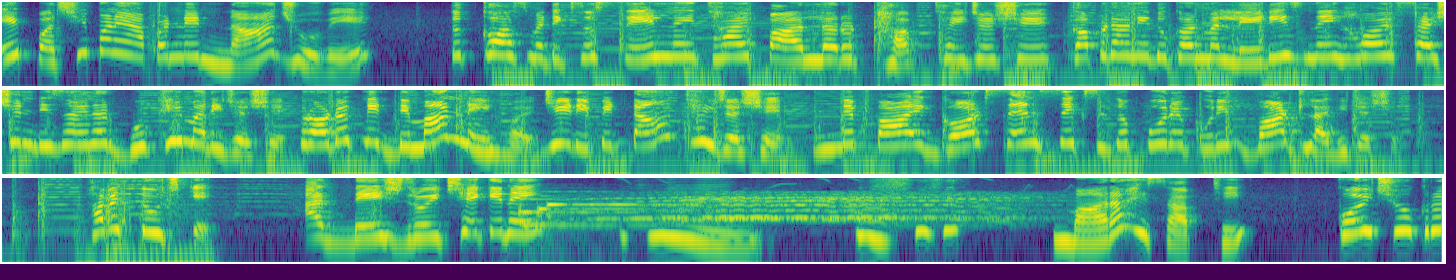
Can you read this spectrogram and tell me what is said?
એ પછી પણ એ આપણને ના જોવે તો કોસ્મેટિક્સનો સેલ નહીં થાય પાર્લરો ઠપ થઈ જશે, કપડાની દુકાનમાં લેડીઝ નહીં હોય ફેશન ડિઝાઇનર ભૂખી મરી જશે પ્રોડક્ટની ડિમાન્ડ નહીં હોય જીડીપી ડાઉન થઈ જશે. ને બાય ગોડ સેન્સ સિક્સ તો પૂરેપૂરી વાટ લાગી જશે. હવે તું જ કે, આ દેશદ્રોહી છે કે નહીં? હમ. મારા હિસાબથી, કોઈ છોકરો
